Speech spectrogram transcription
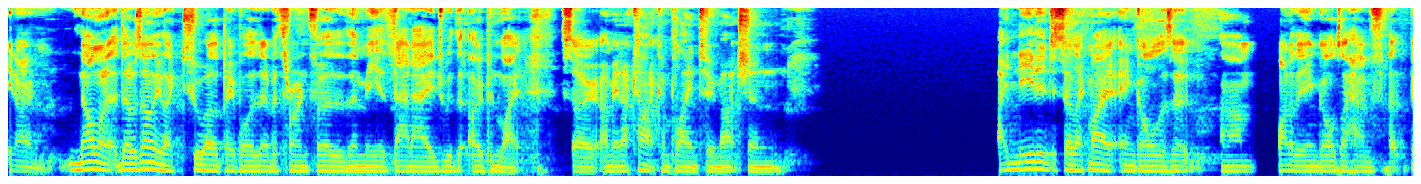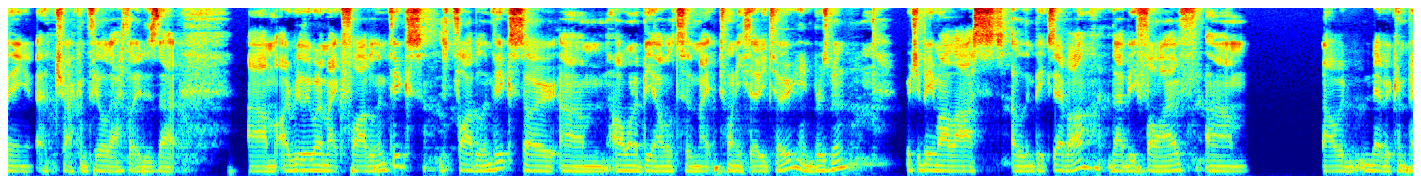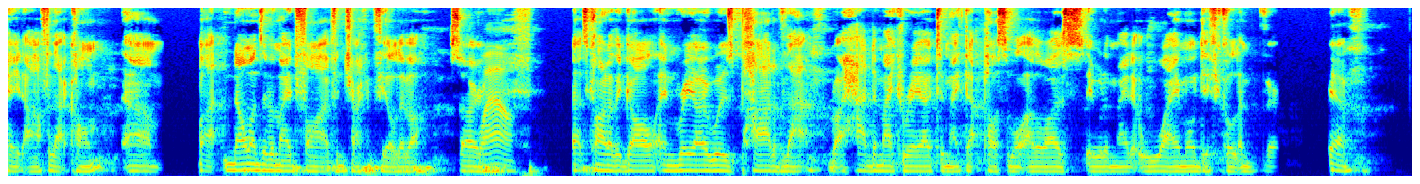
you know, no one. There was only like two other people that had ever thrown further than me at that age with the open weight. So I mean, I can't complain too much, and I needed so like my end goal is a um, one of the end goals I have at being a track and field athlete is that um, I really want to make five Olympics, five Olympics. So um, I want to be able to make 2032 in Brisbane, which would be my last Olympics ever. That'd be five. Um, I would never compete after that comp. Um, but no one's ever made five in track and field ever. So Wow. That's kind of the goal. And Rio was part of that. I had to make Rio to make that possible. Otherwise, it would have made it way more difficult and very, yeah.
